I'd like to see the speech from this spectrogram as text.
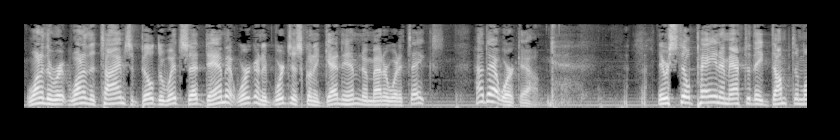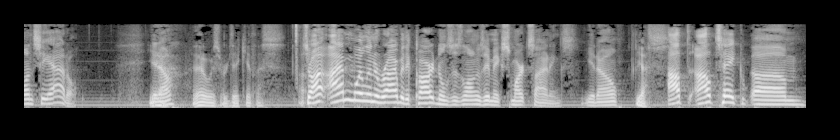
One of the one of the times that Bill DeWitt said, "Damn it, we're gonna we're just gonna get him no matter what it takes." How'd that work out? they were still paying him after they dumped him on Seattle. You know, that was ridiculous. so I, I'm willing to ride with the Cardinals as long as they make smart signings. You know, Yes. I'll I'll take. Um,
